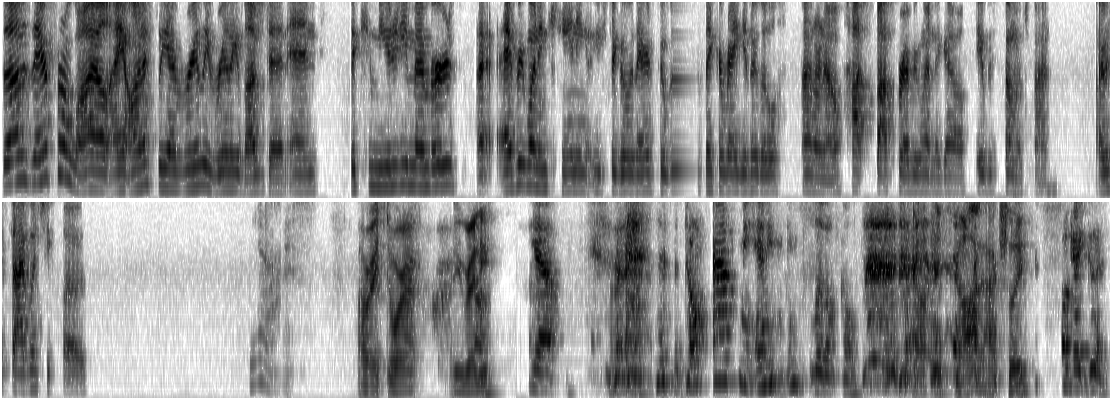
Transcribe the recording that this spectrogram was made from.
So I was there for a while. I honestly, I really, really loved it. And the community members, uh, everyone in Canning used to go there. So it was like a regular little, I don't know, hot spot for everyone to go. It was so much fun. I was sad when she closed. Yeah. nice. All right, Dora. Are you ready? Yeah. All right. Don't ask me anything political. No, it's not actually. okay, good.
